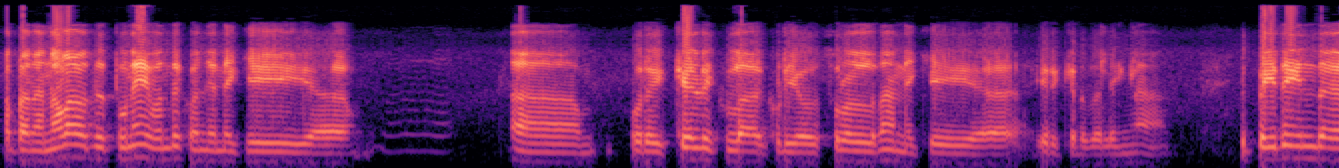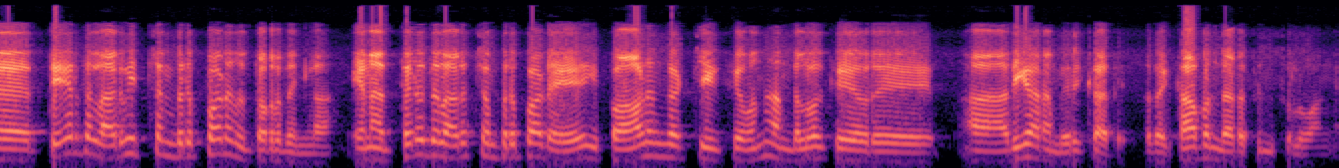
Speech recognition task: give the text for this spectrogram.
அப்ப அந்த நாலாவது துணை வந்து கொஞ்சம் இன்னைக்கு ஒரு கேள்விக்குள்ளாகக்கூடிய ஒரு சூழல்ல தான் இன்னைக்கு இருக்கிறது இல்லைங்களா? இப்ப இது இந்த தேர்தல் அறிவிச்சம் பிற்பாடு இது தொடருதுங்களா? ஏன்னா தேர்தல் அறிவிச்சம் பிற்பாடு இப்ப ஆளுங்கட்சிக்கு வந்து அந்த அளவுக்கு ஒரு அதிகாரம் இருக்காது. அதை காபந்து அரசுன்னு சொல்லுவாங்க.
